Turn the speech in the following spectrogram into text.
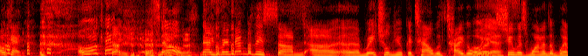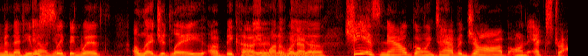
Okay. Oh, okay. no. Now, you remember this um, uh, uh, Rachel Uchitel with Tiger Oh, Woods? yes. She was one of the women that he Yeah, was yeah. sleeping with, allegedly, uh, because You mean one of the, whatever. uh, She is now going to have a job on Extra.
